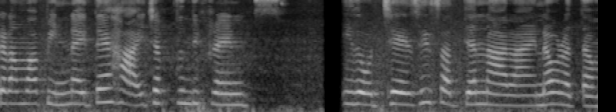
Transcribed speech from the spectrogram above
ఇక్కడ మా పిన్ అయితే హాయ్ చెప్తుంది ఫ్రెండ్స్. ఇది వచ్చేసి సత్యనారాయణ వ్రతం.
